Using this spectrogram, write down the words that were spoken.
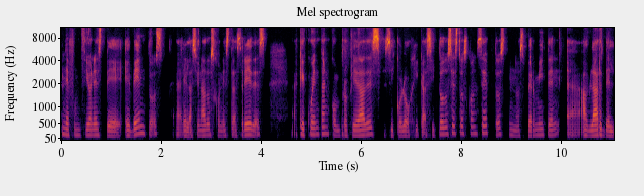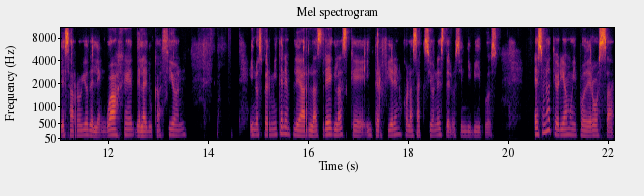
de funciones de eventos eh, relacionados con estas redes eh, que cuentan con propiedades psicológicas. Y todos estos conceptos nos permiten hablar del desarrollo del lenguaje, de la educación, y nos permiten emplear las reglas que interfieren con las acciones de los individuos. Es una teoría muy poderosa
